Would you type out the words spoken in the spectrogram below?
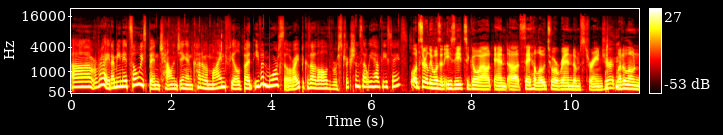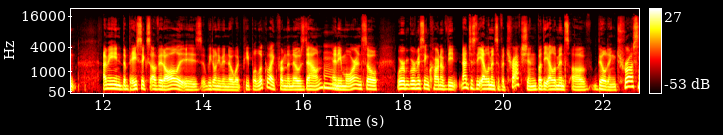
uh, right. I mean, it's always been challenging and kind of a minefield, but even more so, right? Because of all the restrictions that we have these days. Well, it certainly wasn't easy to go out and uh, say hello to a random stranger, let alone. I mean, the basics of it all is we don't even know what people look like from the nose down Mm. anymore, and so we're we're missing kind of the not just the elements of attraction, but the elements of building trust,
